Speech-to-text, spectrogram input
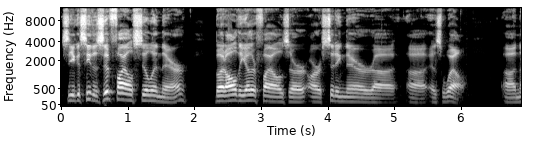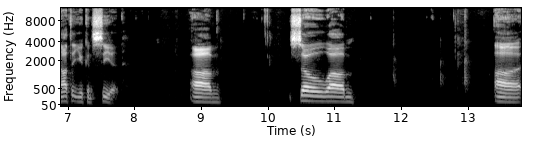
So you can see the zip file is still in there, but all the other files are are sitting there uh, as well. not that you can see it. Um, so um, uh,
